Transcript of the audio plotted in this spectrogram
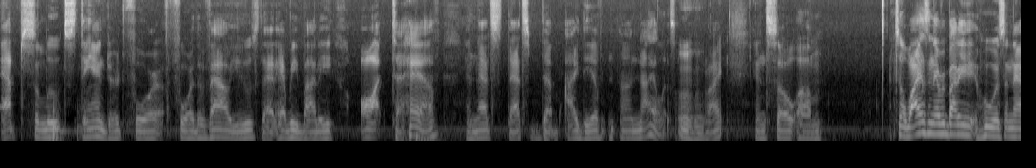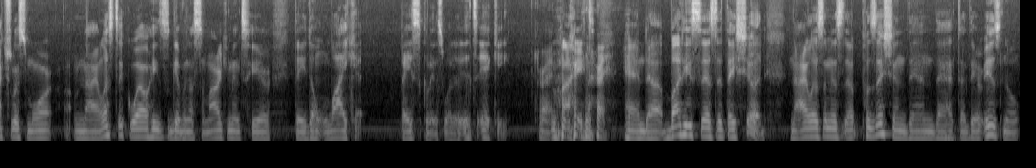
absolute standard for for the values that everybody ought to have, and that's that's the idea of uh, nihilism, Mhm. right? And so. Um, so why isn't everybody who is a naturalist more nihilistic? Well, he's given us some arguments here. They don't like it. Basically, is what it, it's icky Right. right? Right. And uh, but he says that they should. Nihilism is the position then that uh, there is no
